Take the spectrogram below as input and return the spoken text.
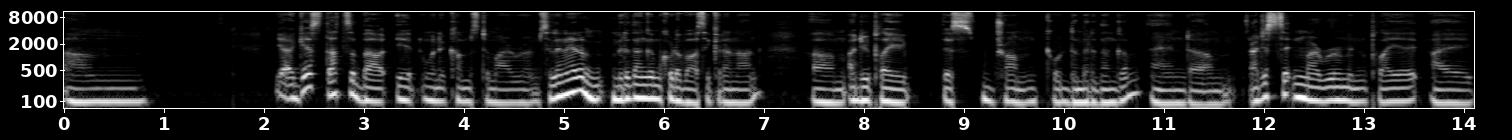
um, yeah, I guess that's about it when it comes to my room. So Miridangam Koda Um, I do play this drum called the Miridangam, and um, I just sit in my room and play it. I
